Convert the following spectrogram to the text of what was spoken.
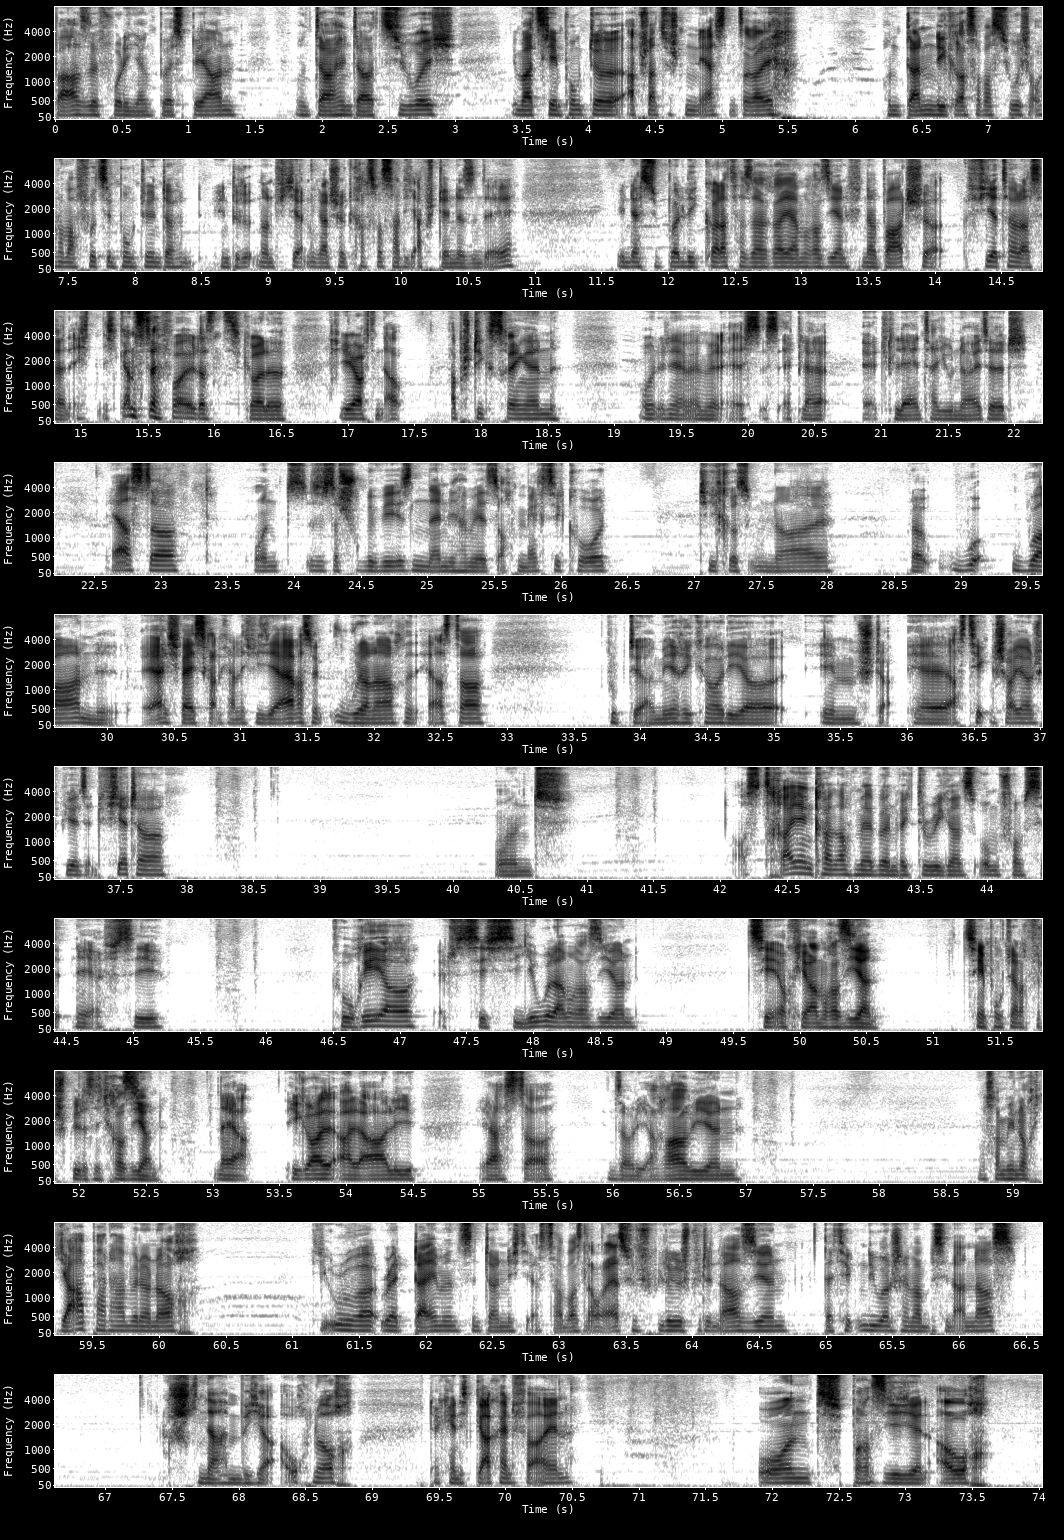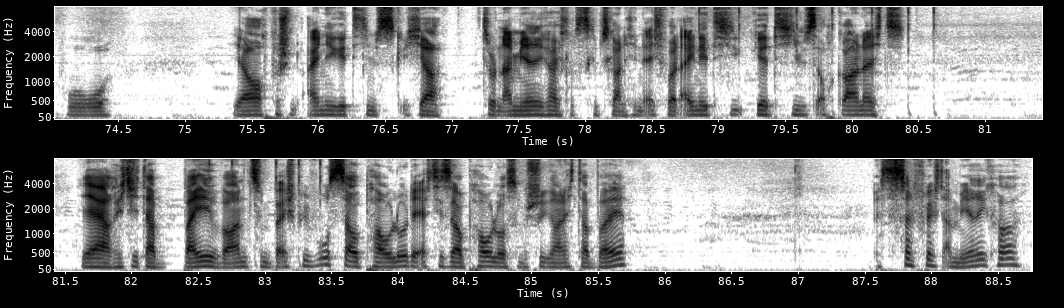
Basel vor den Young Boys Bern. Und dahinter Zürich. Immer 10 Punkte Abstand zwischen den ersten drei. Und dann die Grasshoppers Zürich auch nochmal 14 Punkte hinter den dritten und vierten. Ganz schön krass, was da die Abstände sind, ey. In der Super League Galatasaray am Rasieren Fenerbahce Vierter. Das ist ja echt nicht ganz der Fall. Das sind sich gerade eher auf den Ab Abstiegsrängen. Und in der MLS ist Atla Atlanta United Erster. Und ist es das schon gewesen? Nein, wir haben jetzt auch Mexiko, Tigres Unal, oder Uan. Ja, ich weiß gerade gar nicht, wie der. Was mit U danach. Erster Club der Amerika, die ja im Sta äh, Aztekenstadion spielen, sind Vierter. Und Australien kann auch Melbourne Victory ganz oben vom Sydney FC. Korea, FC Seoul am Rasieren. 10, okay, am Rasieren. 10 Punkte nach dem Spiel ist nicht rasieren. Naja, egal, Al-Ali, erster in Saudi-Arabien. Was haben wir noch? Japan haben wir da noch. Die Ura Red Diamonds sind dann nicht die erste, aber es sind auch erst fünf Spiele gespielt in Asien. Da ticken die Uhren scheinbar ein bisschen anders. China haben wir hier auch noch. Da kenne ich gar keinen Verein. Und Brasilien auch, wo ja auch bestimmt einige Teams, ja, so in Amerika, ich glaube, das gibt es gar nicht in echt, weil einige Teams auch gar nicht, ja, richtig dabei waren. Zum Beispiel, wo ist Sao Paulo? Der FC Sao Paulo ist zum Beispiel gar nicht dabei. Ist das dann vielleicht Amerika?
